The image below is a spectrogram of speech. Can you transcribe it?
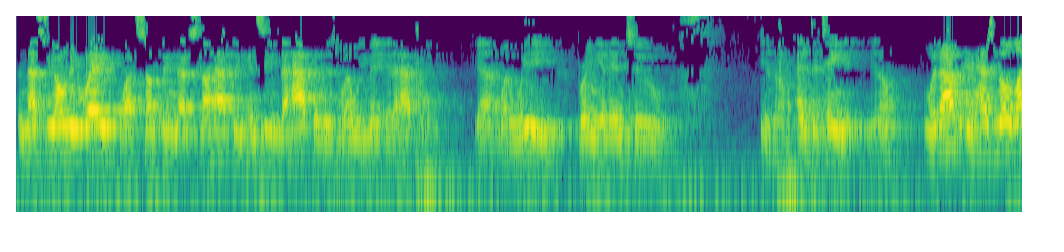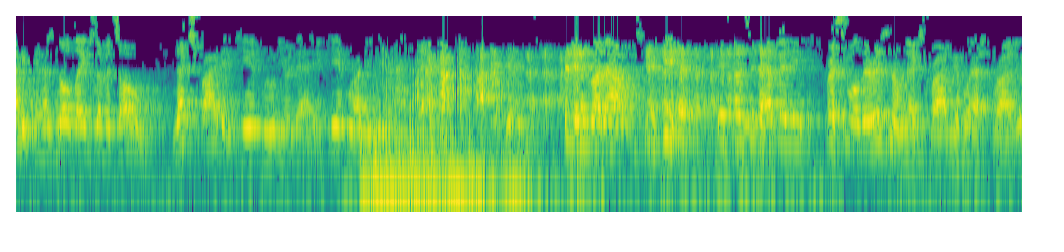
And that's the only way what something that's not happening can seem to happen is when we make it happening. Yeah? When we bring it into you know, entertaining, you know? Without it has no life, it has no legs of its own. Next Friday can't ruin your day. It can't run in you. and then run out. it doesn't have any. First of all, there is no next Friday or last Friday.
